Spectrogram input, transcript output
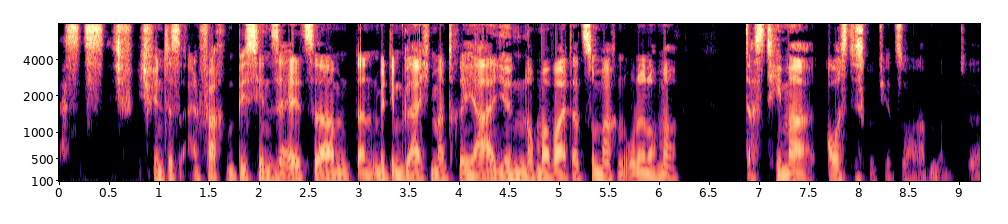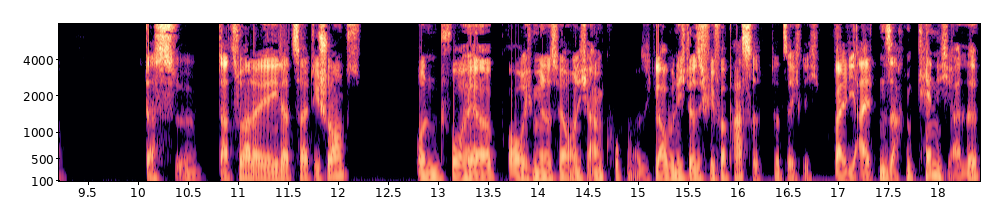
das ist, ich, ich finde es einfach ein bisschen seltsam, dann mit dem gleichen Materialien nochmal weiterzumachen, ohne nochmal das Thema ausdiskutiert zu haben. Und äh, das, äh, dazu hat er ja jederzeit die Chance. Und vorher brauche ich mir das ja auch nicht angucken. Also ich glaube nicht, dass ich viel verpasse, tatsächlich. Weil die alten Sachen kenne ich alle.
